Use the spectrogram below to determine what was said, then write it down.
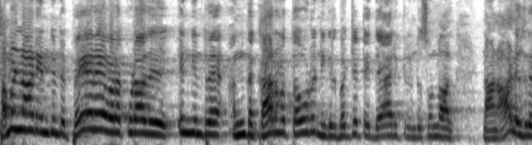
தமிழ்நாடு என்கின்ற பெயரே வரக்கூடாது என்கின்ற அந்த காரணத்தோடு நீங்கள் பட்ஜெட்டை தயாரிக்கிறேன் என்று சொன்னால் நான் ஆளுகிற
